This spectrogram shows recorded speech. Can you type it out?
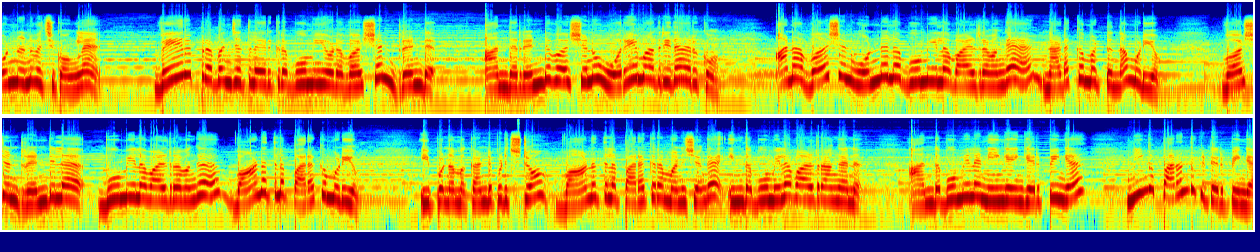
ஒன்றுன்னு வச்சுக்கோங்களேன். வேறு பிரபஞ்சத்துல இருக்கிற பூமியோட வேர்ஷன் ரெண்டு. அந்த ரெண்டு வேர்ஷனும் ஒரே மாதிரி தான் இருக்கும். ஆனா வேர்ஷன் ஒன்னுல பூமியில வாழ்றவங்க நடக்க மட்டும்தான் முடியும். வேர்ஷன் ரெண்டுல பூமியில வாழ்றவங்க வானத்துல பறக்க முடியும். இப்போ நம்ம கண்டுபிடிச்சிட்டோம் வானத்துல பறக்கிற மனுஷங்க இந்த பூமியில வாழ்றாங்கன்னு. அந்த பூமியில நீங்க இங்க இருப்பீங்க நீங்க பறந்துகிட்டு இருப்பீங்க.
